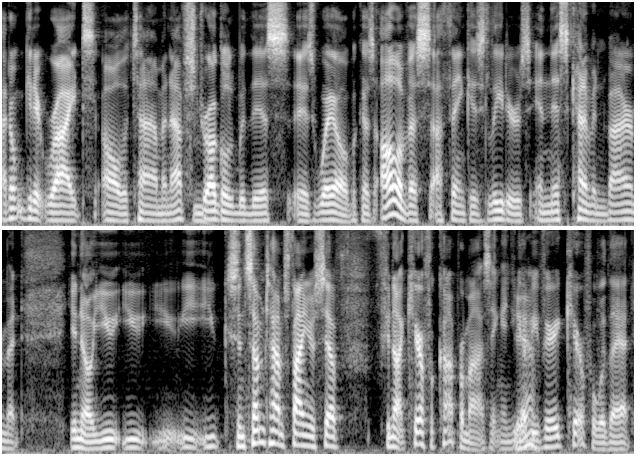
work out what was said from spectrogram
I don't get it right all the time, and I've struggled with this as well because all of us, I think, as leaders in this kind of environment, you know, you you you you, can sometimes find yourself, if you're not careful, compromising, and you got to be very careful with that.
